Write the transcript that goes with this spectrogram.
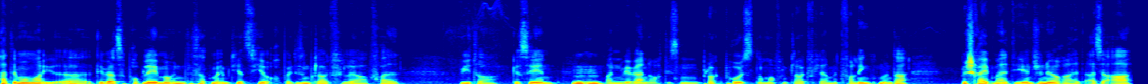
hat immer mal äh, diverse Probleme und das hat man eben jetzt hier auch bei diesem Cloudflare-Fall wieder gesehen. Mhm. Und wir werden auch diesen Blogpost nochmal von Cloudflare mit verlinken und da beschreiben halt die Ingenieure halt, also A,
